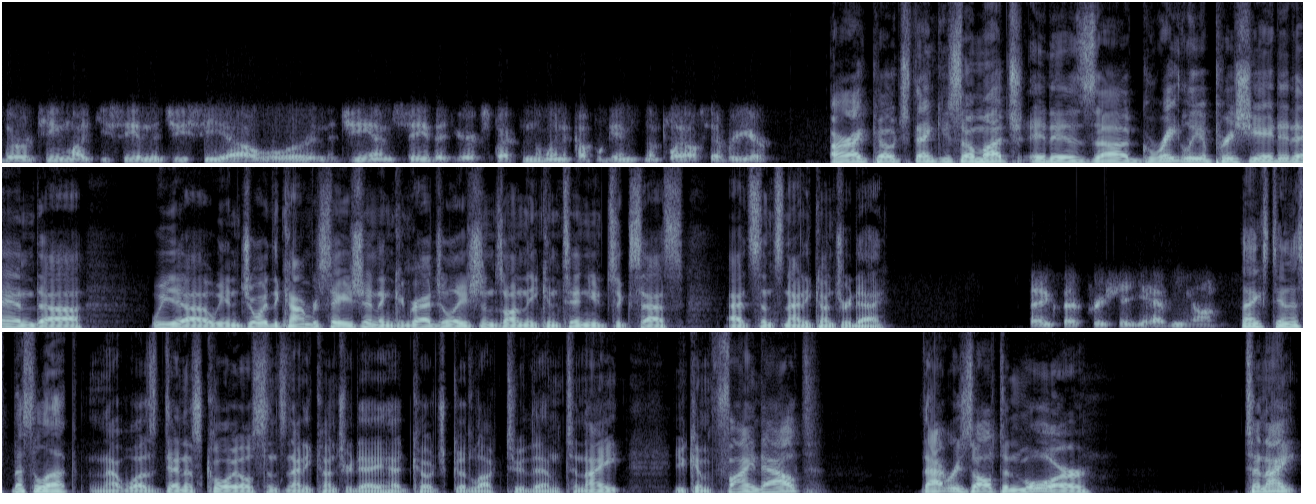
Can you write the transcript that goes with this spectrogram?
they're a team like you see in the GCL or in the GMC that you're expecting to win a couple games in the playoffs every year. All right, Coach. Thank you so much. It is uh, greatly appreciated, and uh, we uh, we enjoyed the conversation. And congratulations on the continued success at Cincinnati Country Day. Thanks. I appreciate you having me on. Thanks, Dennis. Best of luck. And that was Dennis Coyle, Cincinnati Country Day head coach. Good luck to them tonight. You can find out that result and more tonight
